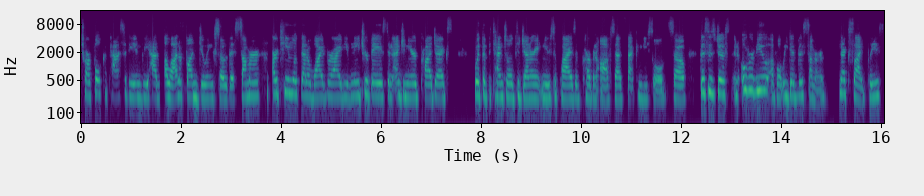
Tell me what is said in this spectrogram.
to our full capacity and we had a lot of fun doing so this summer. Our team looked at a wide variety of nature based and engineered projects with the potential to generate new supplies of carbon offsets that can be sold. So this is just an overview of what we did this summer. Next slide, please.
